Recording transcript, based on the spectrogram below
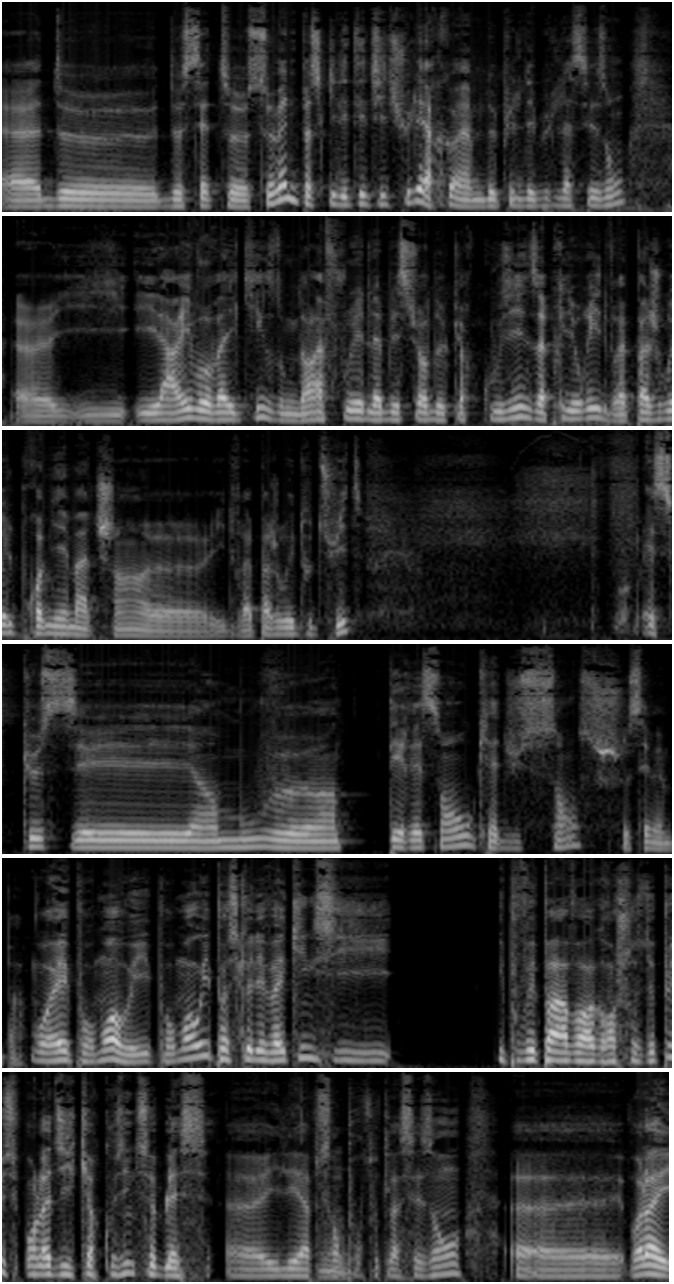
euh, de, de cette semaine parce qu'il était titulaire quand même depuis le début de la saison. Euh, arrive aux Vikings, donc dans la foulée de la blessure de Kirk Cousins. A priori, il devrait pas jouer le premier match. Hein, euh, il devrait pas jouer tout de suite. Est-ce que c'est un move intéressant ou qui a du sens? Je sais même pas. Ouais, pour moi, oui. Pour moi, oui, parce que les Vikings, ils, ils pouvaient pas avoir grand chose de plus. On l'a dit, Kirk Cousins se blesse. Euh, il est absent Mm. pour toute la saison. Euh, voilà.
